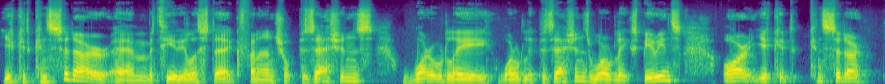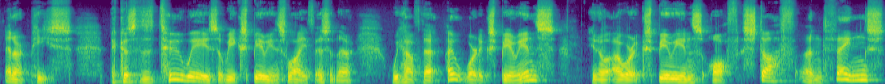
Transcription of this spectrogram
You could consider um, materialistic financial possessions, worldly worldly possessions, worldly experience, or you could consider inner peace, because there's two ways that we experience life, isn't there? We have the outward experience, you know, our experience of stuff and things.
